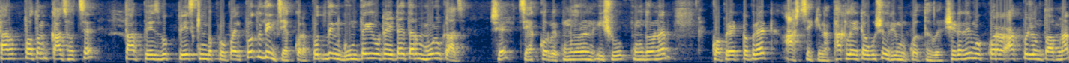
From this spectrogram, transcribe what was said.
তার প্রথম কাজ হচ্ছে তার ফেসবুক পেজ কিংবা প্রোফাইল প্রতিদিন চেক করা, প্রতিদিন ঘুম থেকে ওঠে এটাই তার মূল কাজ। সে চেক করবে কোনো ধরনের ইস্যু কোনো ধরনের কপিরাইট টপিরাইট আসছে কিনা। থাকলে এটা অবশ্যই রিমুভ করতে হবে। সেটা রিমুভ করার আগ পর্যন্ত আপনার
